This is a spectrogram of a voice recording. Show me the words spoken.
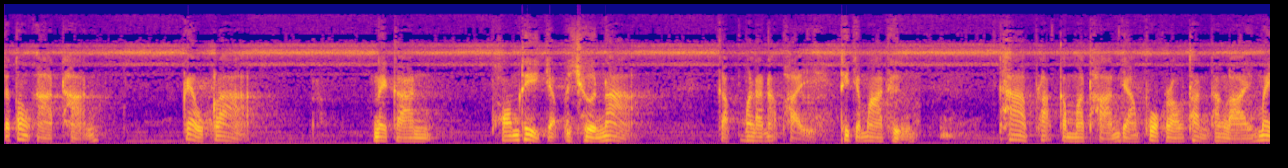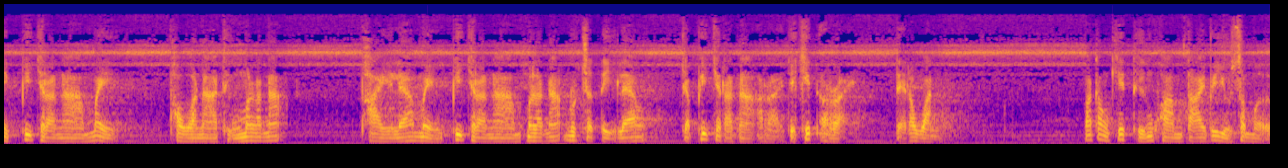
จะต้องอาจฐาน แก้วกล้า ในการพร้อมที่จะไปเชิญหน้า กับมรณะภัยที่จะมาถึง ถ้าพระกรรมฐานอย่างพวกเราท่านทั้งหลาย ไม่พิจารณาไม่ภาวนาถึงมรณะภัยแล้วไม่พิจารณามรณะนุสติแล้วจะพิจารณาอะไรจะคิดอะไร แต่ละวันก็ต้องคิดถึงความตายไปอยู่เสมอ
